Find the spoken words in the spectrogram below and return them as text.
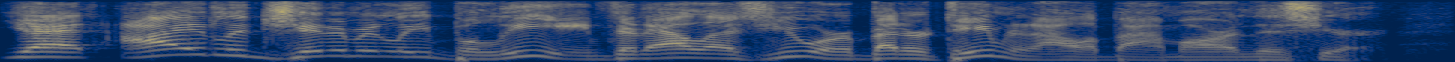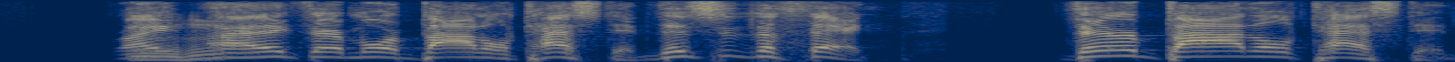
Yet I legitimately believe that LSU are a better team than Alabama are this year, right? Mm-hmm. I think they're more battle tested. This is the thing. They're battle tested.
